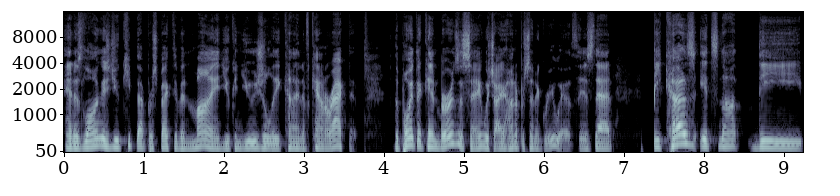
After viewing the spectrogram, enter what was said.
And as long as you keep that perspective in mind, you can usually kind of counteract it. The point that Ken Burns is saying, which I 100% agree with, is that because it's not the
